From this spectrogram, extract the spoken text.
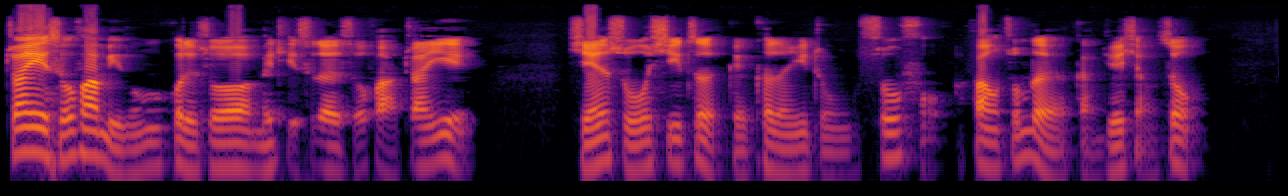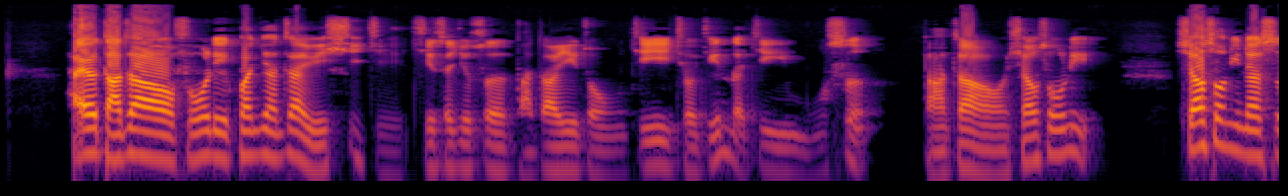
专业手法美容或者说媒体师的手法专业、娴熟细致，给客人一种舒服放松的感觉享受。还有打造服务力关键在于细节，其实就是打造一种精益求精的经营模式。打造销售力，销售力呢是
